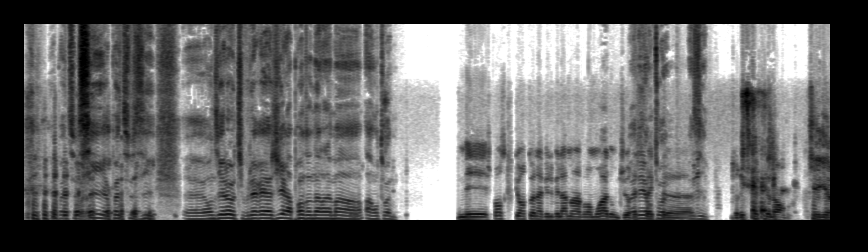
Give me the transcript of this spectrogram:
pardon. Y a pas de souci, y a pas de souci. Euh, Angelo, tu voulais réagir après on donnera la main à, à Antoine. Mais je pense qu'Antoine avait levé la main avant moi, donc je Allez respecte, Antoine, euh, je respecte l'ordre. Quelle.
